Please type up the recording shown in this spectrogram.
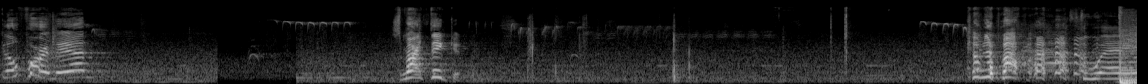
Go for it, man. Smart thinking. Come to Papa. the way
